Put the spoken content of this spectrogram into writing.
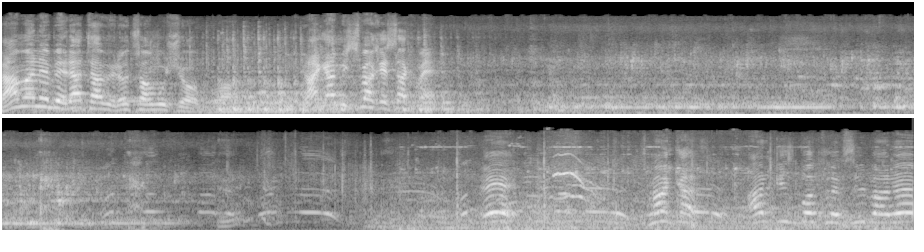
დამანებე რა თავი როცა მუშაობ. რა გამისმახე საქმე? ე! მაგა, არკის ბოთლებს იბარე?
